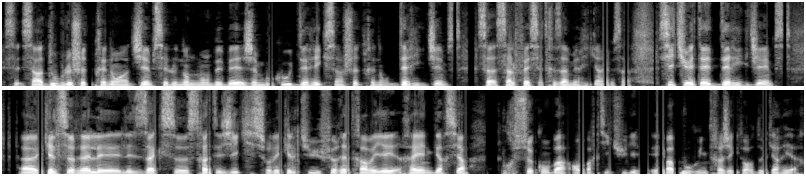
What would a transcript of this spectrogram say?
c'est un double de prénom. Hein. James, c'est le nom de mon bébé. J'aime beaucoup. Derrick, c'est un de prénom. Derrick James, ça, le fait. C'est très américain comme ça. Si tu étais Derrick James, euh, quels seraient les, axes stratégiques sur lesquels tu ferais travailler Ryan Garcia pour ce combat en particulier et pas pour une trajectoire de carrière?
